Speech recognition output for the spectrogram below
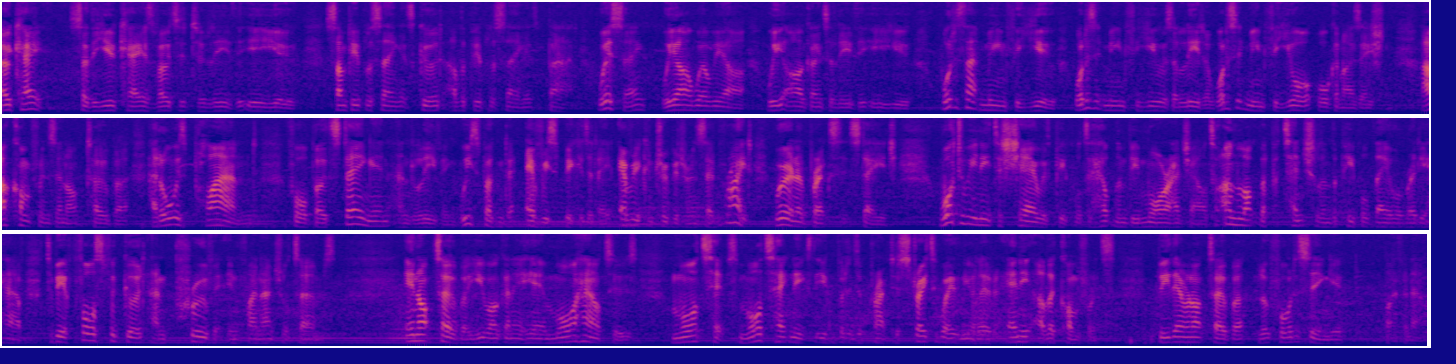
Okay, so the UK has voted to leave the EU. Some people are saying it's good, other people are saying it's bad. We're saying we are where we are. We are going to leave the EU. What does that mean for you? What does it mean for you as a leader? What does it mean for your organisation? Our conference in October had always planned for both staying in and leaving. We've spoken to every speaker today, every contributor, and said, right, we're in a Brexit stage. What do we need to share with people to help them be more agile, to unlock the potential in the people they already have, to be a force for good and prove it in financial terms? In October, you are going to hear more how to's, more tips, more techniques that you can put into practice straight away than you'll hear at any other conference. Be there in October. Look forward to seeing you. Bye for now.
